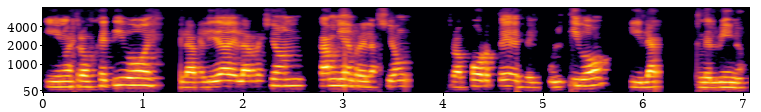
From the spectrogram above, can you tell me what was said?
y nuestro objetivo es que la realidad de la región cambie en relación con nuestro aporte desde el cultivo y la del vino.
